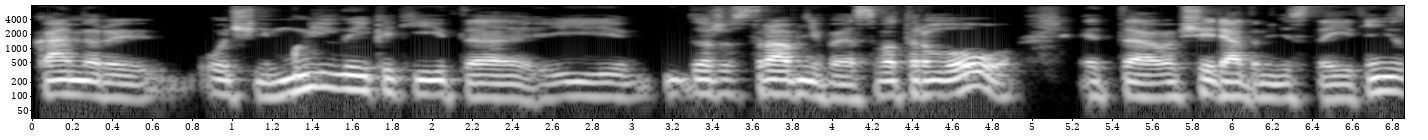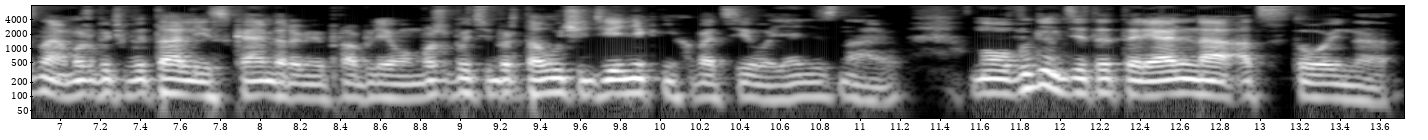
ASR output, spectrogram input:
камеры очень мыльные какие-то, и даже сравнивая с Ватерлоу, это вообще рядом не стоит. Я не знаю, может быть в Италии с камерами проблема, может быть у Бертолуччи денег не хватило, я не знаю. Но выглядит это реально отстойно.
